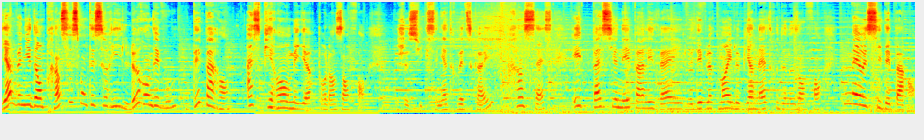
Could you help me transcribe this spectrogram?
Bienvenue dans Princesse Montessori, le rendez-vous des parents aspirant au meilleur pour leurs enfants. Je suis Ksenia Trubetskoy, princesse et passionnée par l'éveil, le développement et le bien-être de nos enfants, mais aussi des parents.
